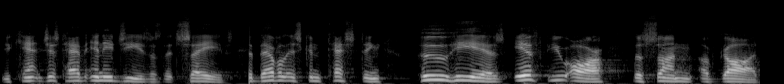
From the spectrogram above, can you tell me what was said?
You can't just have any Jesus that saves. The devil is contesting who he is if you are the Son of God.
